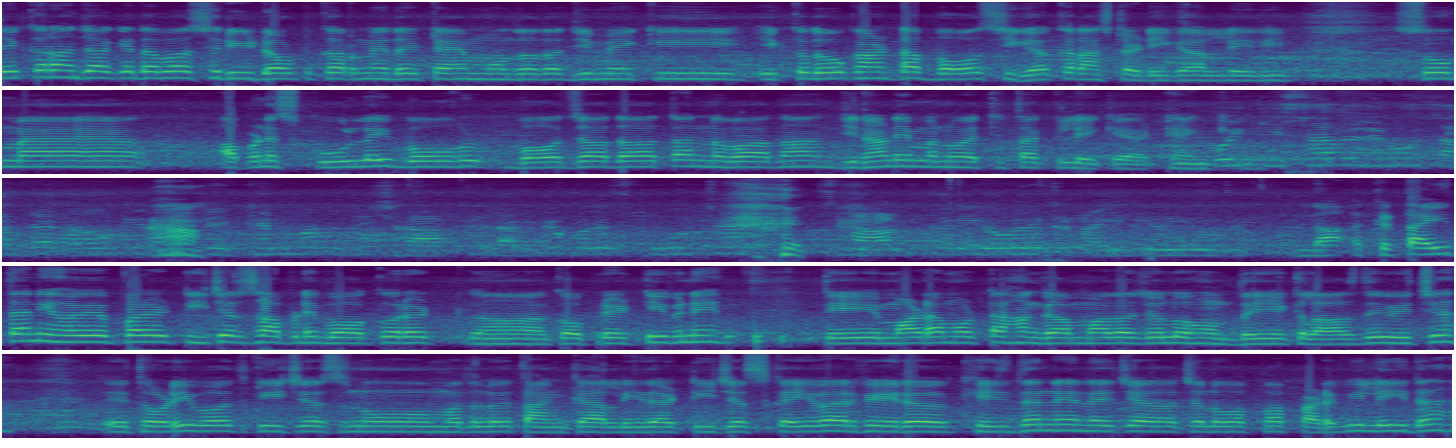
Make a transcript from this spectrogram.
ਤੇ ਘਰਾਂ ਜਾ ਕੇ ਤਾਂ ਬਸ ਰੀਡ ਆਊਟ ਕਰਨੇ ਦਾ ਟਾਈਮ ਹੁੰਦਾ ਤਾਂ ਜਿਵੇਂ ਕਿ 1-2 ਘੰਟਾ ਬਹੁਤ ਸੀਗਾ ਘਰਾਂ ਸਟੱਡੀ ਕਰਨ ਲਈ ਦੀ ਸੋ ਮੈਂ ਆਪਣੇ ਸਕੂਲ ਲਈ ਬਹੁਤ ਬਹੁਤ ਜ਼ਿਆਦਾ ਧੰਨਵਾਦ ਹਾਂ ਜਿਨ੍ਹਾਂ ਨੇ ਮੈਨੂੰ ਇੱਥੇ ਤੱਕ ਲੈ ਕੇ ਆਇਆ। ਥੈਂਕ ਕੋਈ ਯੂ ਕਿੱਸਾ ਵੀ ਜ਼ਰੂਰ ਸਾਂਝਾ ਕਰੋ ਕਿ ਦੇਖਣ ਨੂੰ ਤੁਸੀਂ ਸ਼ਰਾਰਤੀ ਲੱਗਦੇ ਹੋ ਕਦੇ ਸਕੂਲ 'ਚ ਸ਼ਰਾਰਤ ਕਰੀ ਹੋਵੇ ਕਟਾਈ ਵੀ ਹੋਈ ਹੋਵੇ? ਨਾ ਕਟਾਈ ਤਾਂ ਨਹੀਂ ਹੋਏ ਪਰ ਟੀਚਰਸ ਆਪਣੇ ਬਹੁਤ ਕੋਆਪਰੇਟਿਵ ਨੇ ਤੇ ਮਾੜਾ ਮੋਟਾ ਹੰਗਾਮਾ ਤਾਂ ਚਲੋ ਹੁੰਦਾ ਹੀ ਹੈ ਕਲਾਸ ਦੇ ਵਿੱਚ ਤੇ ਥੋੜੀ ਬਹੁਤ ਟੀਚਰਸ ਨੂੰ ਮਤਲਬ ਤੰਗ ਕਰ ਲਈਦਾ ਟੀਚਰਸ ਕਈ ਵਾਰ ਫਿਰ ਖਿੱਚਦੇ ਨੇ ਚਲੋ ਆਪਾਂ ਪੜ੍ਹ ਵੀ ਲਈਦਾ।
